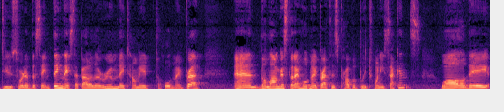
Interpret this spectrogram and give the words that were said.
do sort of the same thing. They step out of the room, they tell me to hold my breath, and the longest that I hold my breath is probably 20 seconds while they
